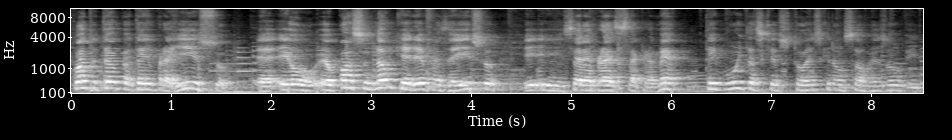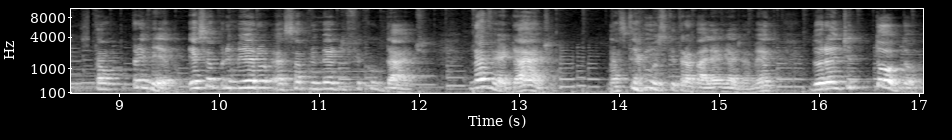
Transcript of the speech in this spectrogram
quanto tempo eu tenho para isso, é, eu, eu posso não querer fazer isso e, e celebrar esse sacramento? Tem muitas questões que não são resolvidas. Então, primeiro, esse é o primeiro, essa é a primeira dificuldade. Na verdade, nós temos que trabalhar engajamento durante todo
